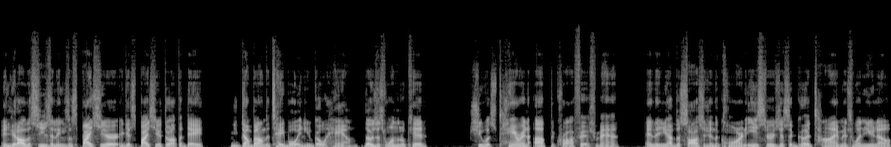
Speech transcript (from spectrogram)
and get all the seasonings. The spicier it gets spicier throughout the day. You dump it on the table and you go ham. There was this one little kid. She was tearing up the crawfish, man. And then you have the sausage and the corn. Easter is just a good time. It's when you know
